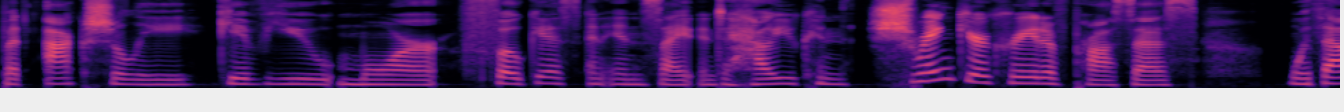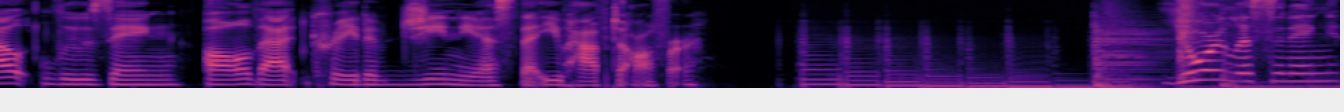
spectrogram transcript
but actually give you more focus and insight into how you can shrink your creative process without losing all that creative genius that you have to offer. You're listening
